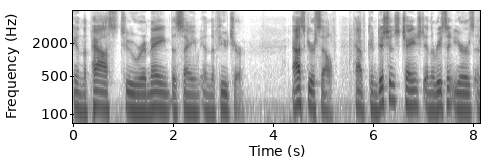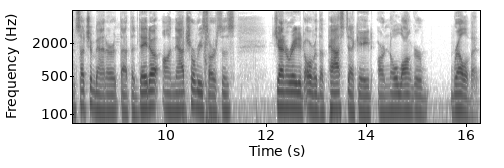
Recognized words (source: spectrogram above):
in the past to remain the same in the future. Ask yourself Have conditions changed in the recent years in such a manner that the data on natural resources generated over the past decade are no longer relevant?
